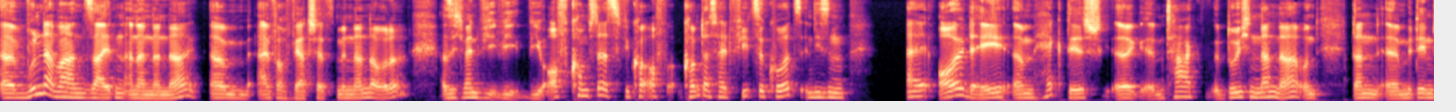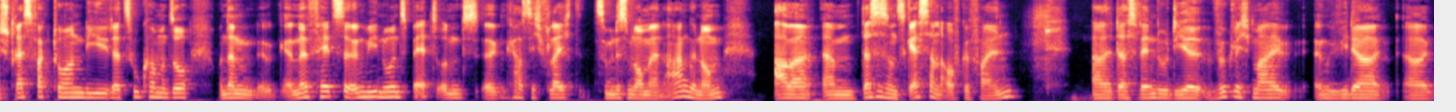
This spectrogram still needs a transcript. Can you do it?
äh, wunderbaren Seiten aneinander ähm, einfach wertschätzt miteinander, oder? Also ich meine, wie, wie, wie oft kommt das, wie oft kommt das halt viel zu kurz in diesen all day ähm, hektisch äh, einen Tag durcheinander und dann äh, mit den Stressfaktoren, die dazukommen und so und dann äh, ne, fällst du irgendwie nur ins Bett und äh, hast dich vielleicht zumindest noch mal in den Arm genommen. Aber ähm, das ist uns gestern aufgefallen, äh, dass wenn du dir wirklich mal irgendwie wieder äh,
